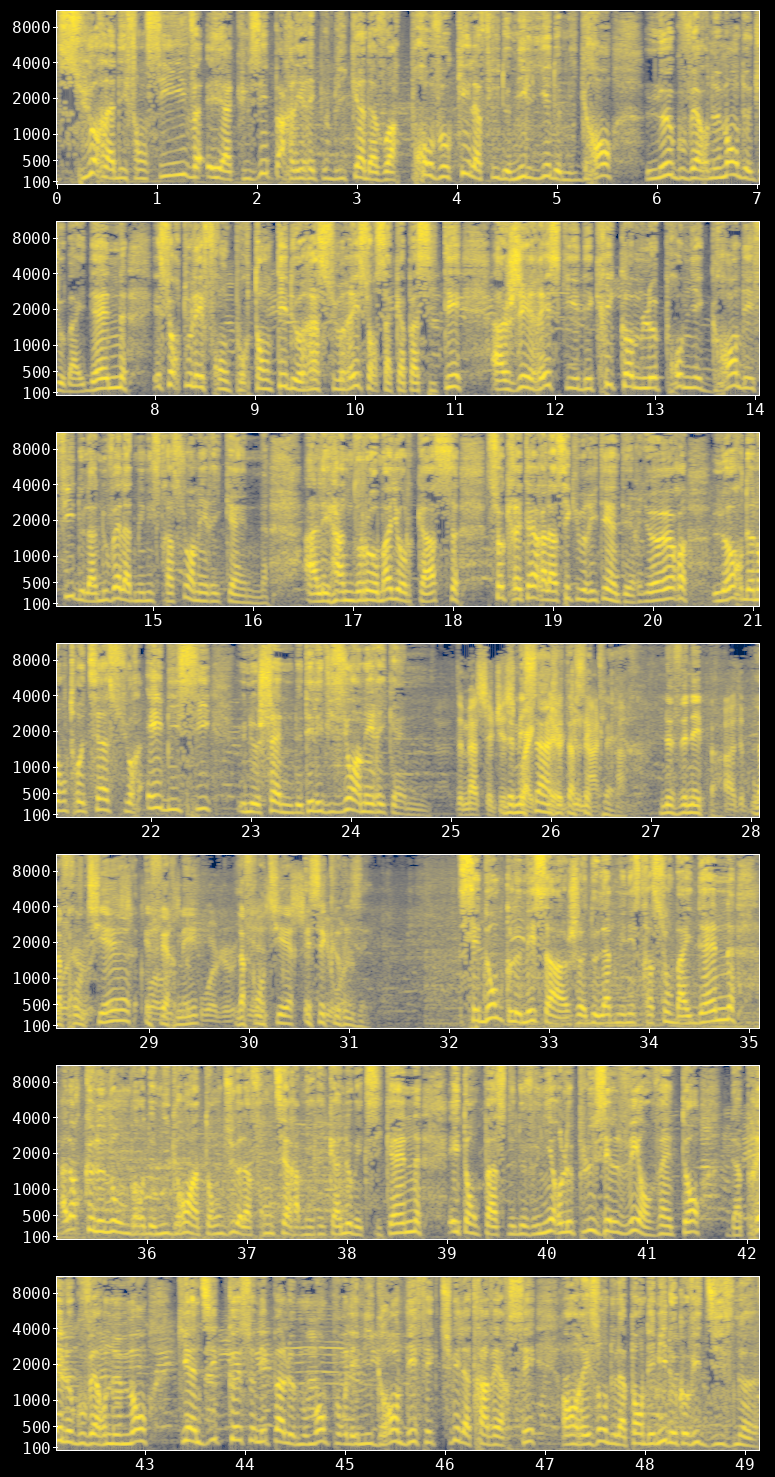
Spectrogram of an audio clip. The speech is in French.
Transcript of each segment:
Sur la défensive et accusé par les républicains d'avoir provoqué l'afflux de milliers de migrants, le gouvernement de Joe Biden est sur tous les fronts pour tenter de rassurer sur sa capacité à gérer ce qui est décrit comme le premier grand défi de la nouvelle administration américaine. Alejandro Mayorkas, secrétaire à la sécurité intérieure, lors d'un entretien sur ABC, une chaîne de télévision américaine. Le message est assez clair. Ne venez pas. La frontière est fermée, la frontière est sécurisée. C'est donc le message de l'administration Biden, alors que le nombre de migrants attendus à la frontière américano-mexicaine est en passe de devenir le plus élevé en 20 ans, d'après le gouvernement, qui indique que ce n'est pas le moment pour les migrants d'effectuer la traversée en raison de la pandémie de Covid-19.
